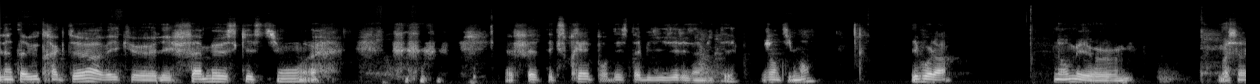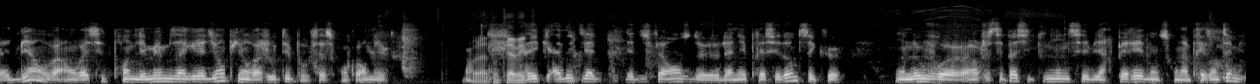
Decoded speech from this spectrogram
l'interview tracteur avec euh, les fameuses questions faites exprès pour déstabiliser les invités, gentiment. Et voilà. Non, mais bah, ça va être bien. On va, on va essayer de prendre les mêmes ingrédients puis en rajouter pour que ça soit encore mieux. Voilà, donc avec... avec, avec la, la différence de l'année précédente, c'est que on ouvre, euh, alors je ne sais pas si tout le monde s'est bien repéré dans ce qu'on a présenté, mais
